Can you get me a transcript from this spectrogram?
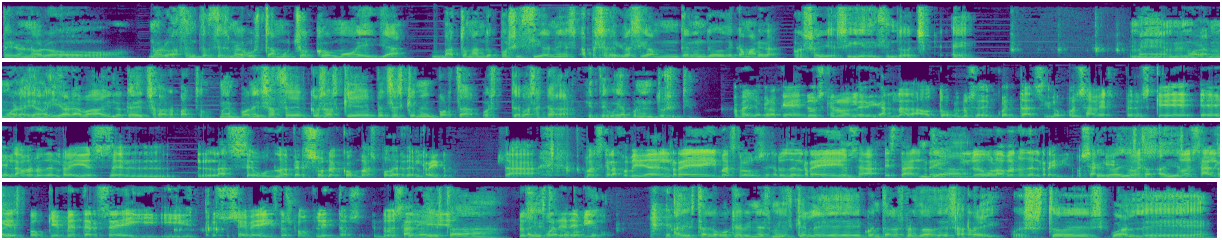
pero no lo, no lo hace. Entonces me gusta mucho cómo ella va tomando posiciones, a pesar de que la sigan teniendo de camarera, pues oye, sigue diciendo, "Ch, eh, me, me mola, me mola. Y ahora va y lo que ha dicho Garrapato. ¿Me ponéis a hacer cosas que penséis que no importa? Pues te vas a cagar, que te voy a poner en tu sitio. Hombre, yo creo que no es que no le digan nada a Otto, que no se den cuenta, si lo pueden saber, pero es que eh, la mano del rey es el- la segunda persona con más poder del reino. O sea, más que la familia del rey, más que los consejeros del rey, o sea, está el rey Ya. y luego la mano del rey. O sea, Pero que no, está- es, no es- alguien es- con quien meterse y, y por eso se ve estos conflictos. No es Pero alguien, ahí está, no es buen enemigo. que, ahí está luego Kevin Smith que le cuenta las verdades al rey. Pues esto es igual. eh,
